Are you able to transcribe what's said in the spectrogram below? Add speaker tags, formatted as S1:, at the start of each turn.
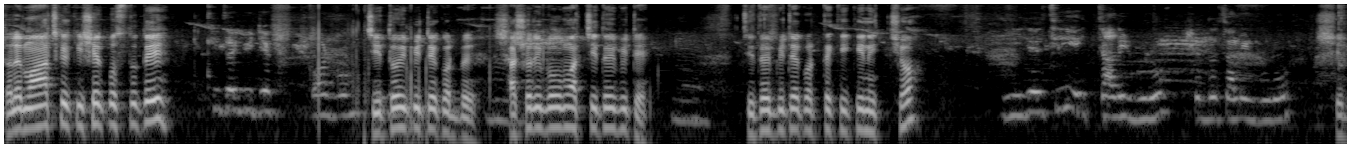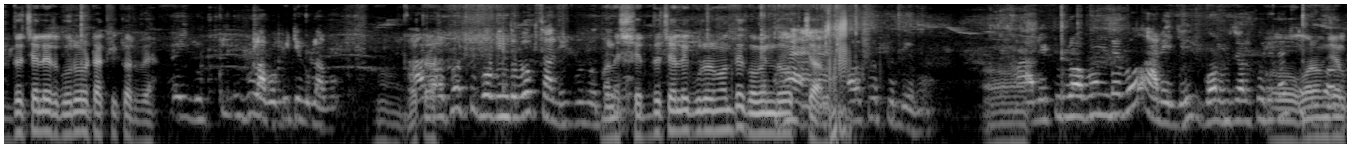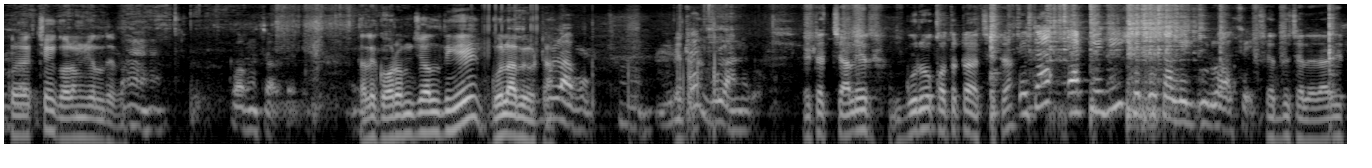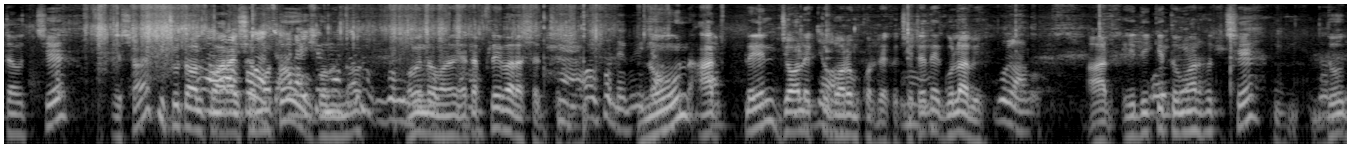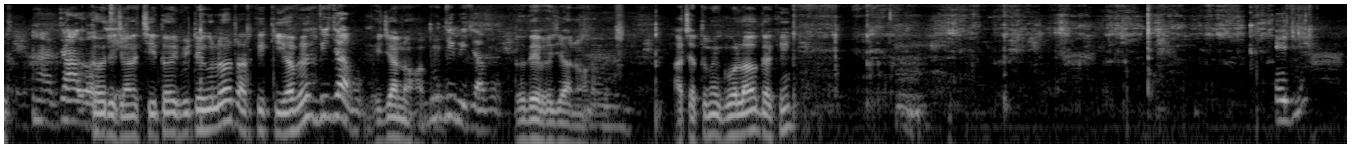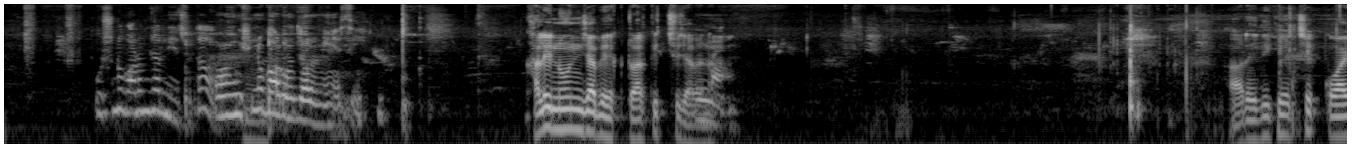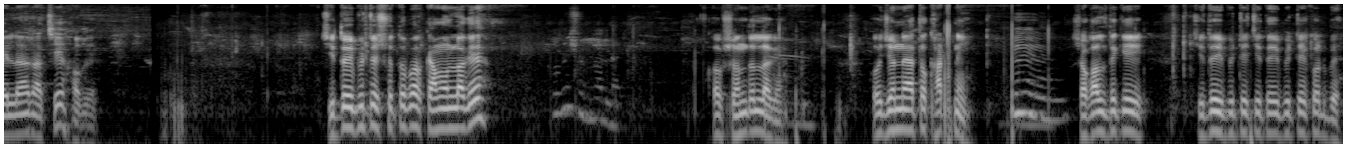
S1: তাহলে মা আজকে কিসের প্রস্তুতি?
S2: চিতই পিঠে করব।
S1: শাশুড়ি বউ বৌমার চিতই পিঠে? চিতই পিঠে করতে কি কি নিচ্ছ?
S2: সেদ্ধ চালের গুঁড়ো
S1: ওটা কি করবে? মানে সেদ্ধ চালের গুঁড়োর মধ্যে গোবিন্দভোগ
S2: হ্যাঁ,
S1: চাল? ও,
S2: আর একটু লবণ দেবো আর এই যে গরম জল করে
S1: গরম জল করে রাখছো গরম জল দেবে।
S2: হ্যাঁ হ্যাঁ। গরম জল দেবো।
S1: তাহলে গরম জল দিয়ে গোলাবে ওটা।
S2: গোলাবো এটা গোলা নেব।
S1: এটা চালের গুঁড়ো কতটা আছে এটা?
S2: এটা এক কেজি সেদ্ধ চালের গুঁড়ো আছে।
S1: সেদ্ধ চালের আর এটা হচ্ছে এর সঙ্গে কিছুটা অল্প আড়াইশোর মতো গোবিন্দ
S2: গোবিন্দ
S1: মানে এটা ফ্লেভার আসার জন্য
S2: হ্যাঁ অল্প দেবে
S1: নুন আর প্লেন জল একটু গরম করে রেখেছো এটা দিয়ে গোলাবে।
S2: গোলাবো।
S1: আর এদিকে তোমার হচ্ছে দুধ
S2: হ্যাঁ
S1: তৈরি মানে চিতই পিঠেগুলোর আর কি কি হবে? ভিজানো হবে। দুধে ভেজানো হবে। আচ্ছা তুমি গোলাও দেখি।
S2: এই যে
S3: উষ্ণ গরম জল নিয়েছো তো?
S2: উষ্ণ গরম জল নিয়েছি।
S1: খালি নুন যাবে একটু আর কিচ্ছু যাবে না। আর এদিকে হচ্ছে কয়লার আছে হবে। চিতই পিঠে সুতোপার কেমন লাগে? খুব সুন্দর লাগে? ওই জন্য এত খাটনি? সকাল থেকে চিতই পিঠে চিতই পিঠে করবে?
